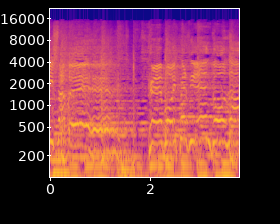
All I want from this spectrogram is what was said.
y saber voy perdiendo la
